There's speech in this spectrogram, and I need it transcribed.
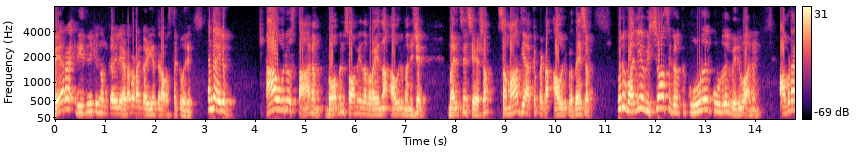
വേറെ രീതിയിലേക്ക് നമുക്ക് അതിൽ ഇടപെടാൻ കഴിയാത്തൊരവസ്ഥക്ക് വരും. എന്തായാലും ആ ഒരു സ്ഥാനം ഗോപൻ സ്വാമി എന്ന് പറയുന്ന ആ ഒരു മനുഷ്യൻ മരിച്ചതിന് ശേഷം സമാധിയാക്കപ്പെട്ട ആ ഒരു പ്രദേശം ഒരു വലിയ വിശ്വാസികൾക്ക് കൂടുതൽ കൂടുതൽ വരുവാനും അവിടെ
